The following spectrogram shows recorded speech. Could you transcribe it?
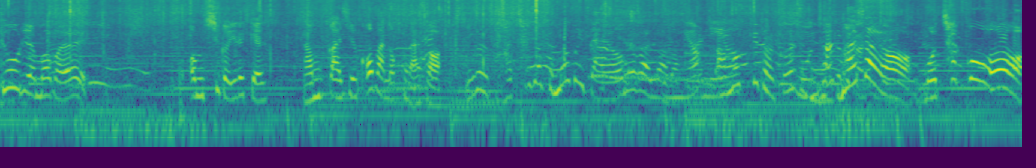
겨울에 먹을 음식을 이렇게 나뭇가지에 꼽아 놓고 나서 이걸 다 찾아서 먹을까요? 따먹기도 할것 같은데. 맞아요. 못 찾고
